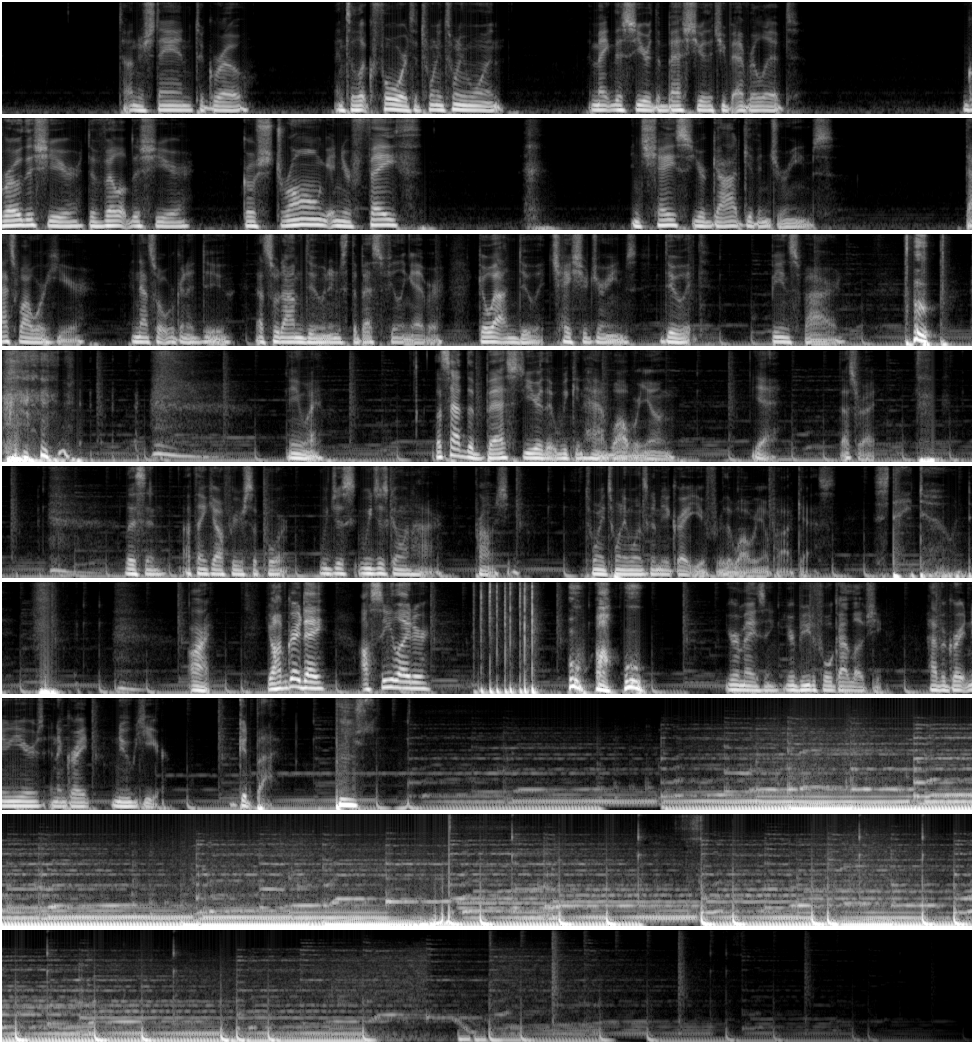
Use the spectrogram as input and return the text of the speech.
to understand, to grow, and to look forward to 2021 and make this year the best year that you've ever lived. Grow this year, develop this year, grow strong in your faith, and chase your God given dreams. That's why we're here. And that's what we're going to do. That's what I'm doing. And it's the best feeling ever. Go out and do it. Chase your dreams. Do it. Be inspired. anyway, let's have the best year that we can have while we're young. Yeah, that's right. Listen, I thank y'all for your support. We just we just going higher. Promise you. 2021 is going to be a great year for the While We're Young podcast. Stay tuned. All right. Y'all have a great day. I'll see you later. Ooh, ah, ooh. You're amazing. You're beautiful. God loves you. Have a great New Year's and a great new year. Goodbye. Peace.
